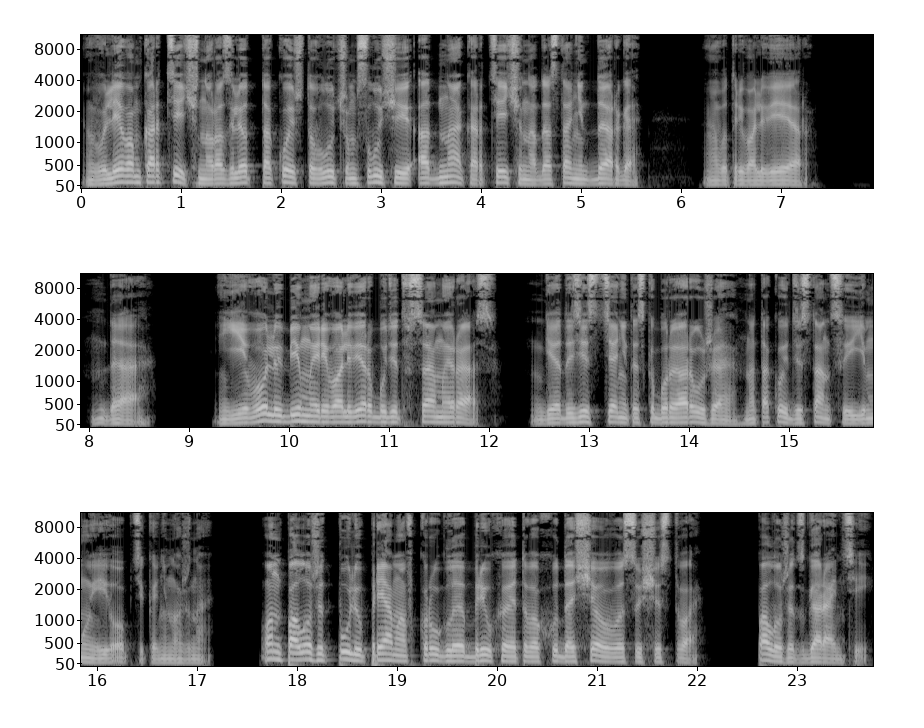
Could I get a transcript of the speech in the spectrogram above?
В левом картечь, но разлет такой, что в лучшем случае одна картечина достанет Дарга. А вот револьвер... Да. Его любимый револьвер будет в самый раз. Геодезист тянет из кобуры оружие. На такой дистанции ему и оптика не нужна. Он положит пулю прямо в круглое брюхо этого худощавого существа положит с гарантией.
